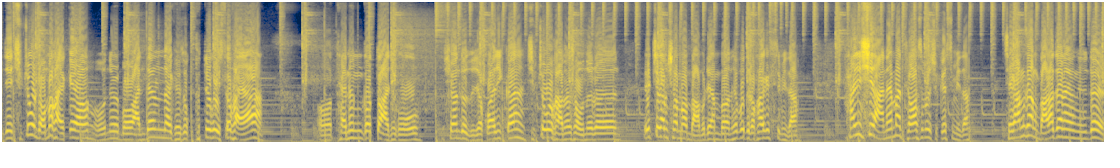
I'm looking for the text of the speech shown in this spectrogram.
이제 집 쪽으로 넘어갈게요. 오늘 뭐 안 되는 날 계속 붙들고 있어 봐야 어 되는 것도 아니고 시간도 늦었고 하니까 집 쪽으로 가면서 오늘은 일찌감치 한번 마무리 한번 해보도록 하겠습니다. 1시 안에만 들어갔으면 좋겠습니다 제가 항상 말하잖아요 형님들.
